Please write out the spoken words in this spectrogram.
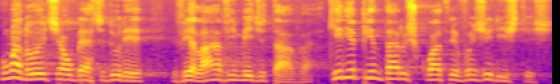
Uma noite, Albert Durer velava e meditava. Queria pintar os quatro evangelistas.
